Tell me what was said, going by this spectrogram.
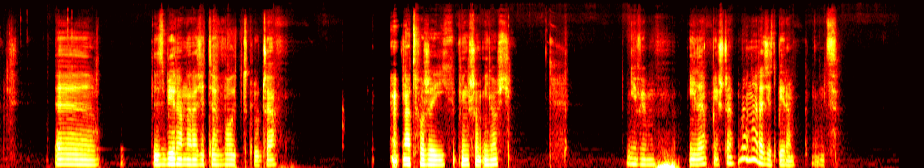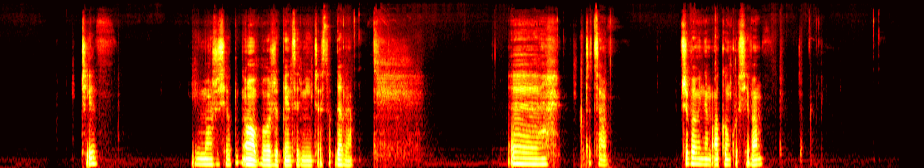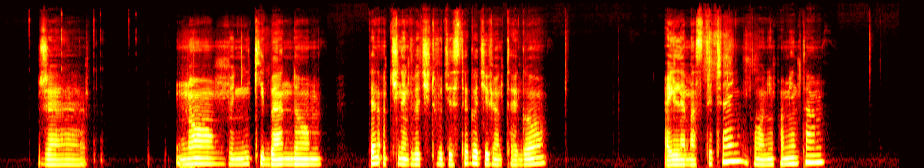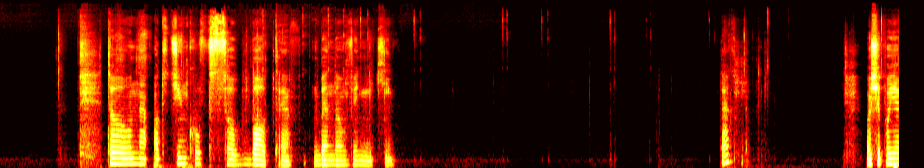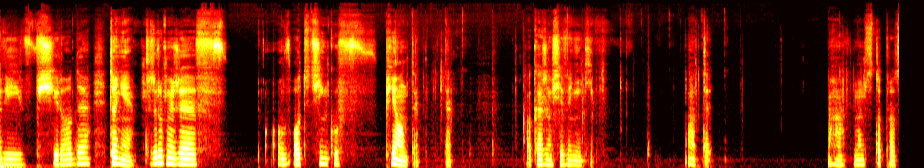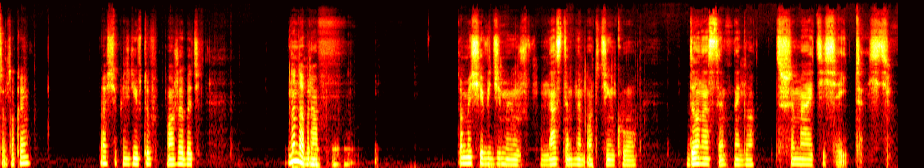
Yy, zbieram na razie te void klucze. Otworzę ich większą ilość. Nie wiem ile jeszcze. No na razie zbieram, więc chill. Może się... O Boże, 500 mniej czasu. Dobra. Eee, to co? Przypominam o konkursie wam, że no, wyniki będą. Ten odcinek wleci 29. A ile ma styczeń? Bo nie pamiętam. To na odcinku w sobotę będą wyniki. Tak? Bo się pojawi w środę. To nie. To zróbmy, że w, w odcinku w piątek. Tak. Okażą się wyniki. O, te. Aha, mam 100%, ok? 25 giftów może być. No dobra. To my się widzimy już w następnym odcinku. Do następnego. Trzymajcie się i cześć.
